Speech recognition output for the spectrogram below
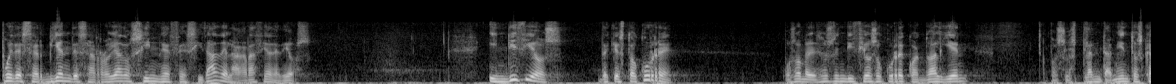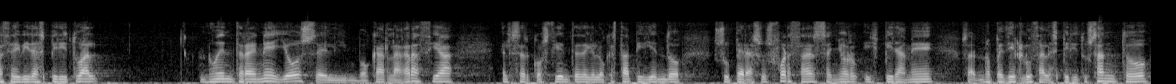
puede ser bien desarrollado sin necesidad de la gracia de Dios. ¿Indicios de que esto ocurre? Pues hombre, esos indicios ocurren cuando alguien, pues los planteamientos que hace de vida espiritual, no entra en ellos el invocar la gracia, el ser consciente de que lo que está pidiendo supera sus fuerzas, Señor, inspírame, o sea, no pedir luz al Espíritu Santo,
